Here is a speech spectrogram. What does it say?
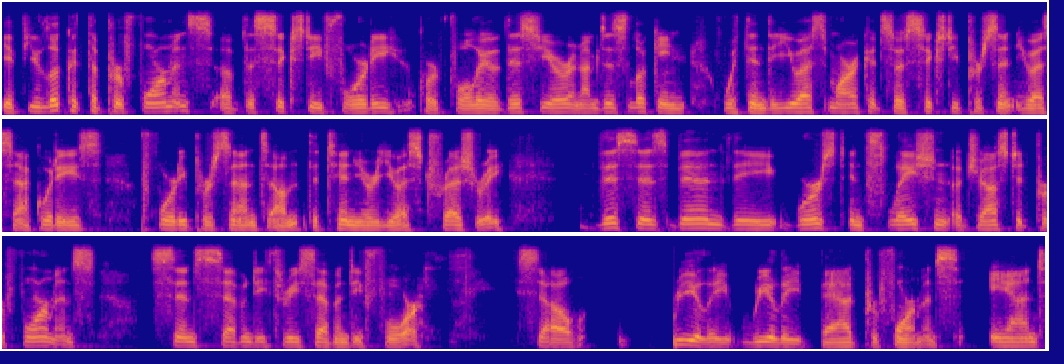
if you look at the performance of the 60 40 portfolio this year, and I'm just looking within the US market, so 60% US equities, 40% um, the 10 year US Treasury, this has been the worst inflation adjusted performance since 73 74. So, really, really bad performance. And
